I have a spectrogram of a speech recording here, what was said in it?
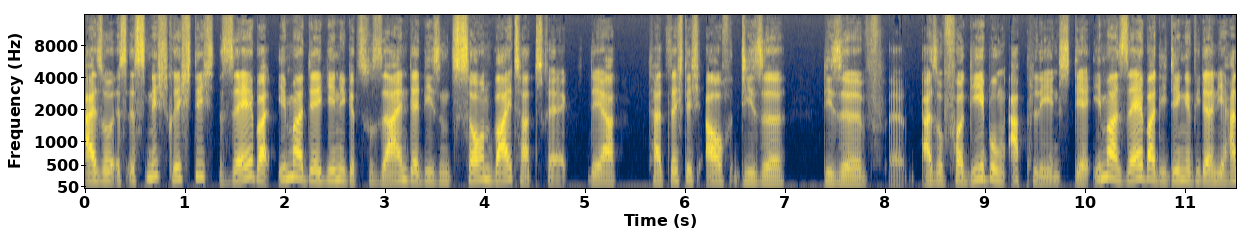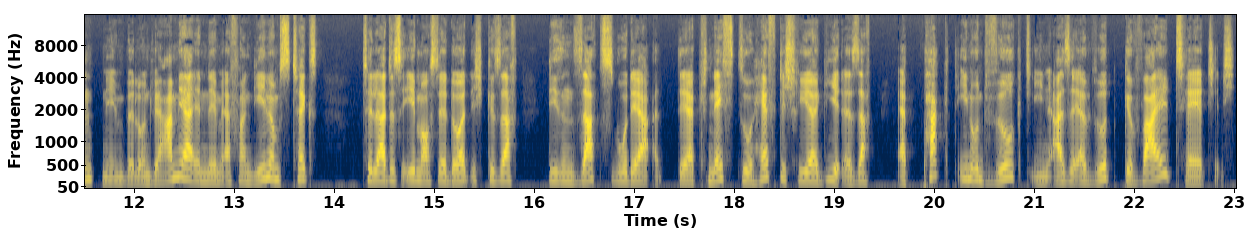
Also es ist nicht richtig, selber immer derjenige zu sein, der diesen Zorn weiterträgt, der tatsächlich auch diese, diese, äh, also Vergebung ablehnt, der immer selber die Dinge wieder in die Hand nehmen will. Und wir haben ja in dem Evangeliumstext, Till hat es eben auch sehr deutlich gesagt, diesen Satz, wo der, der Knecht so heftig reagiert. Er sagt, er packt ihn und wirkt ihn. Also er wird gewalttätig.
